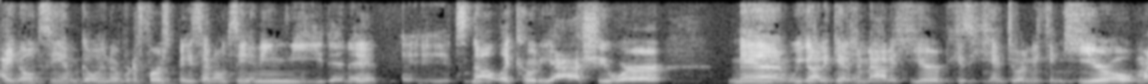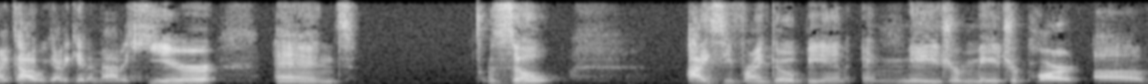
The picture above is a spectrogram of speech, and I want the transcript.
I don't see him going over to first base. I don't see any need in it. It's not like Cody Asche where, man, we got to get him out of here because he can't do anything here. Oh my God, we got to get him out of here. And so I see Franco being a major, major part of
